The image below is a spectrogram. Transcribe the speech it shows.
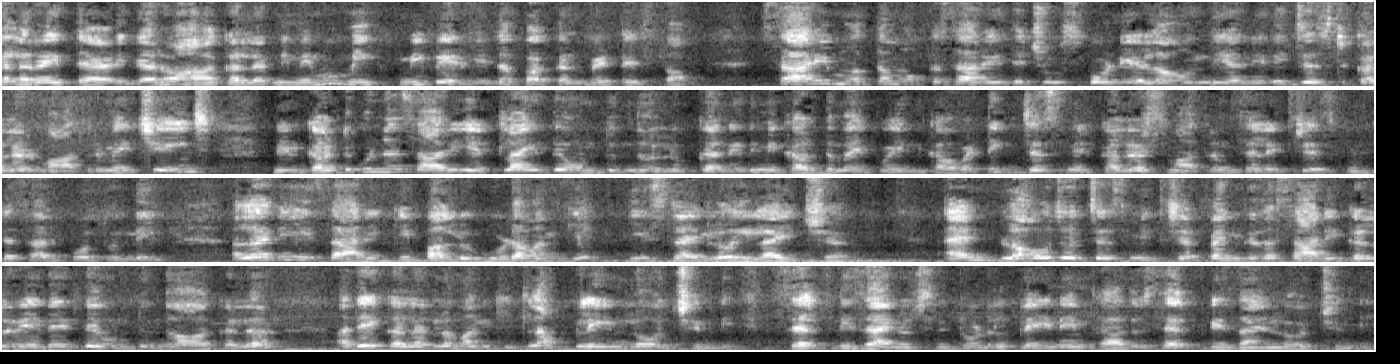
కలర్ అయితే అడిగారో ఆ కలర్ని మేము మీ మీ పేరు మీద పక్కన పెట్టేస్తాం. శారీ మొత్తం ఒక్కసారి అయితే చూసుకోండి ఎలా ఉంది అనేది. జస్ట్ కలర్ మాత్రమే చేంజ్ నేను కట్టుకున్న శారీ ఎట్లా అయితే ఉంటుందో లుక్ అనేది మీకు అర్థమైపోయింది కాబట్టి జస్ట్ మీరు కలర్స్ మాత్రం సెలెక్ట్ చేసుకుంటే సరిపోతుంది. అలాగే ఈ శారీకి పళ్ళు కూడా మనకి ఈ స్టైల్లో ఇలా ఇచ్చారు. అండ్ బ్లౌజ్ వచ్చేసి మీకు చెప్పాను కదా సారీ కలర్ ఏదైతే ఉంటుందో ఆ కలర్ అదే కలర్లో మనకి ఇట్లా ప్లెయిన్లో వచ్చింది. సెల్ఫ్ డిజైన్ వచ్చింది. టోటల్ ప్లెయిన్ ఏం కాదు సెల్ఫ్ డిజైన్లో వచ్చింది.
